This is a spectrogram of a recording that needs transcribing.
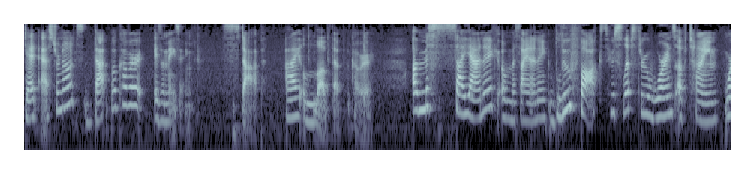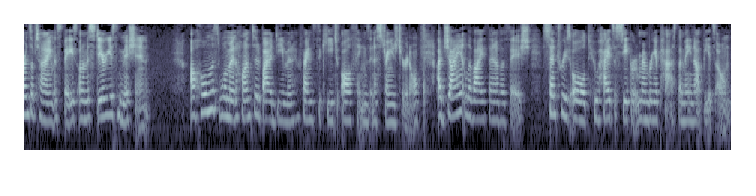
Dead Astronauts, that book cover is amazing. Stop. I love that book cover. A messianic, oh messianic, blue fox who slips through warrens of time, warrens of time and space on a mysterious mission. A homeless woman haunted by a demon who finds the key to all things in a strange journal. A giant leviathan of a fish, centuries old, who hides a secret remembering a past that may not be its own.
